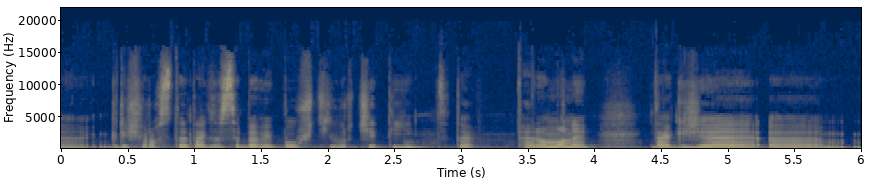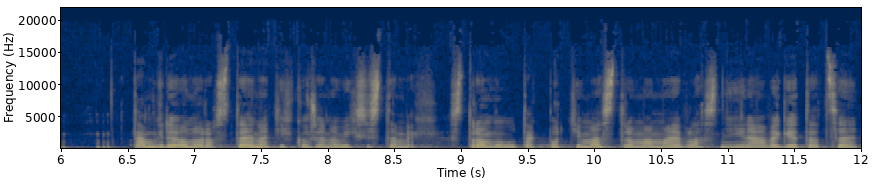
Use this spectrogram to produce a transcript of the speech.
eh, když roste, tak ze sebe vypouští určitý, co to je, feromony, takže tam, kde ono roste, hmm. na těch kořenových systémech stromů, tak pod těma stromama je vlastně jiná vegetace,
